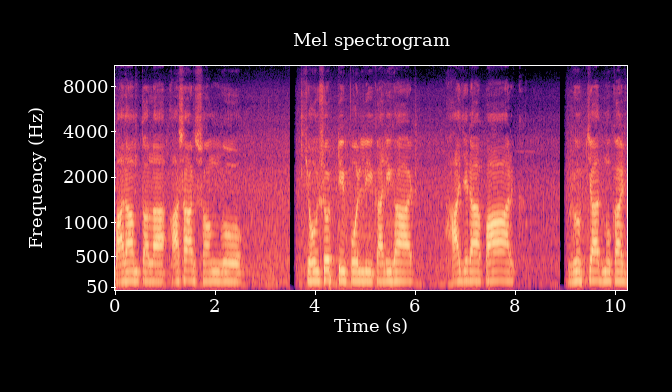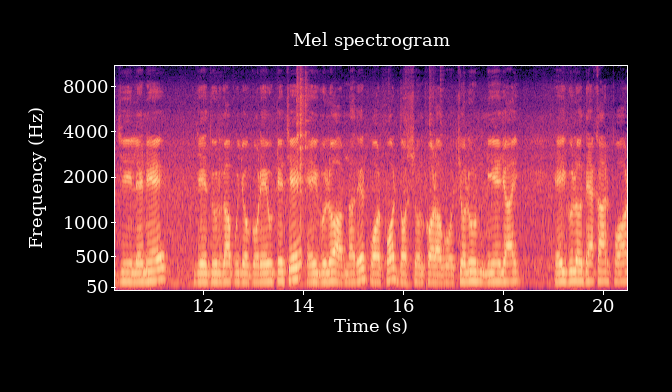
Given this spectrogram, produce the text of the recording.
বাদামতলা, আষাঢ় সঙ্গ, চৌষট্টি পল্লী, কালীঘাট, হাজরা পার্ক, রূপচাঁদ মুখার্জি লেনে যে দুর্গা পুজো গড়ে উঠেছে, এইগুলো আপনাদের পরপর দর্শন করাবো। চলুন নিয়ে যাই। এইগুলো দেখার পর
